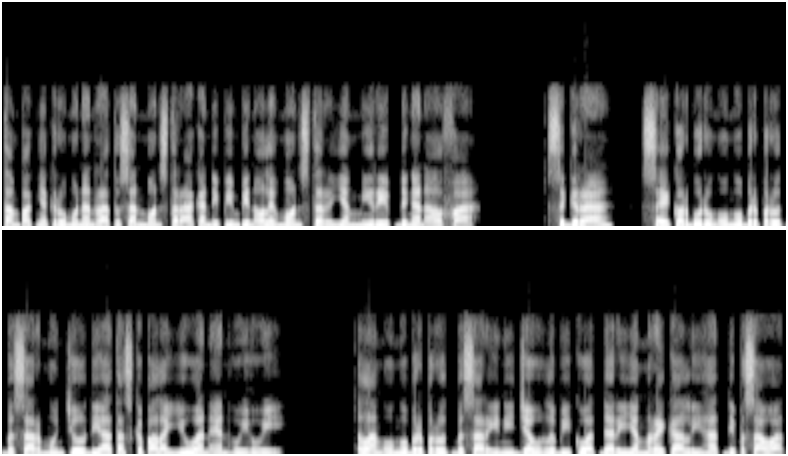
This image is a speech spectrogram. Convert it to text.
tampaknya kerumunan ratusan monster akan dipimpin oleh monster yang mirip dengan Alpha. Segera, seekor burung ungu berperut besar muncul di atas kepala Yuan En Hui Hui. Elang ungu berperut besar ini jauh lebih kuat dari yang mereka lihat di pesawat.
